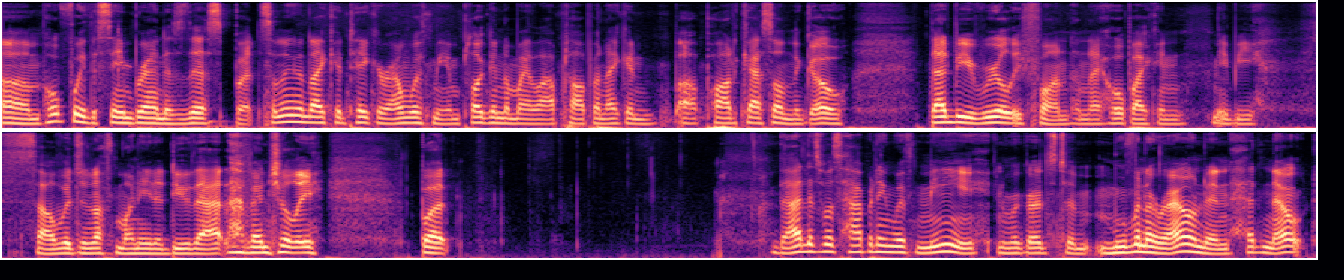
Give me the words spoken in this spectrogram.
um, hopefully the same brand as this, but something that I could take around with me and plug into my laptop and I can uh, podcast on the go. That'd be really fun, and I hope I can maybe salvage enough money to do that eventually. But that is what's happening with me in regards to moving around and heading out.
